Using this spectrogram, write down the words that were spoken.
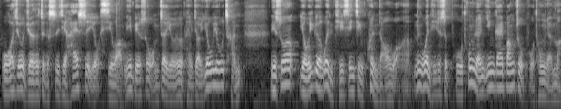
我就觉得这个世界还是有希望。你比如说，我们这有一个朋友叫悠悠晨，你说有一个问题心境困扰我啊，那个问题就是普通人应该帮助普通人吗？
